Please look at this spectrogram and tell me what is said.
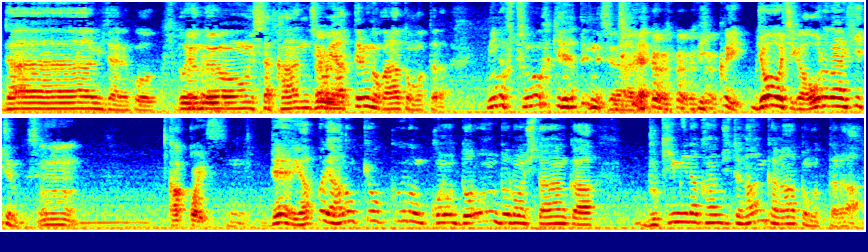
うダーみたいなこうドヨンドヨンした感じをやってるのかなと思ったらみんな普通の楽器でやってるんですよねあれ。びっくり。ジョージがオルガン弾いてるんですよ、かっこいいです、でやっぱりあの曲のこのドロンドロンしたなんか不気味な感じって何かなと思ったら、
